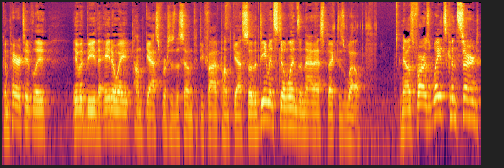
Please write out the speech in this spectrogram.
comparatively, it would be the 808 pump gas versus the 755 pump gas. So the Demon still wins in that aspect as well. Now as far as weight's concerned,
